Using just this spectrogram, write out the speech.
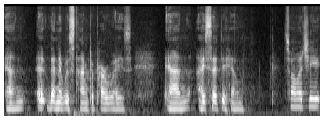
and uh, then it was time to part ways. And I said to him, Swamiji,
